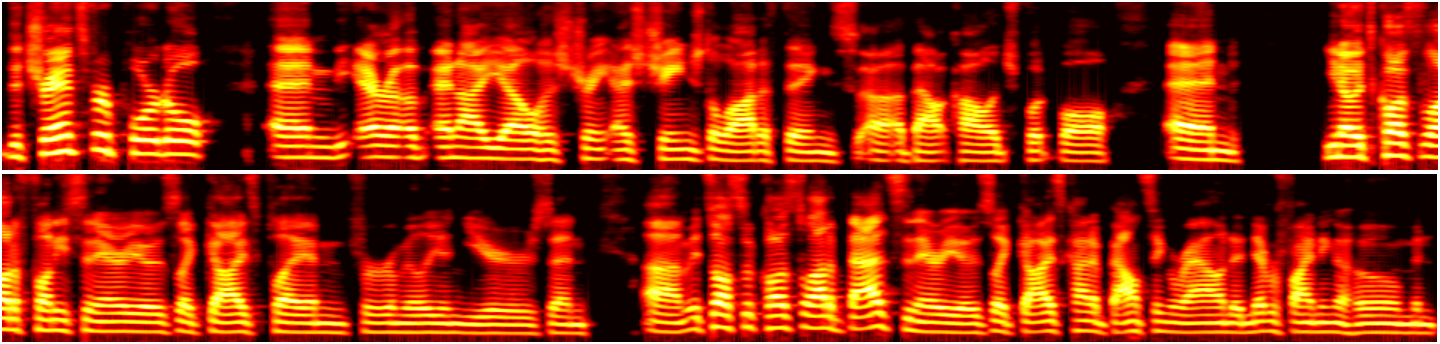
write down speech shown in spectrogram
the transfer portal and the era of NIL has tra- has changed a lot of things uh, about college football, and you know, it's caused a lot of funny scenarios like guys playing for a million years and um, it's also caused a lot of bad scenarios, like guys kind of bouncing around and never finding a home. And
